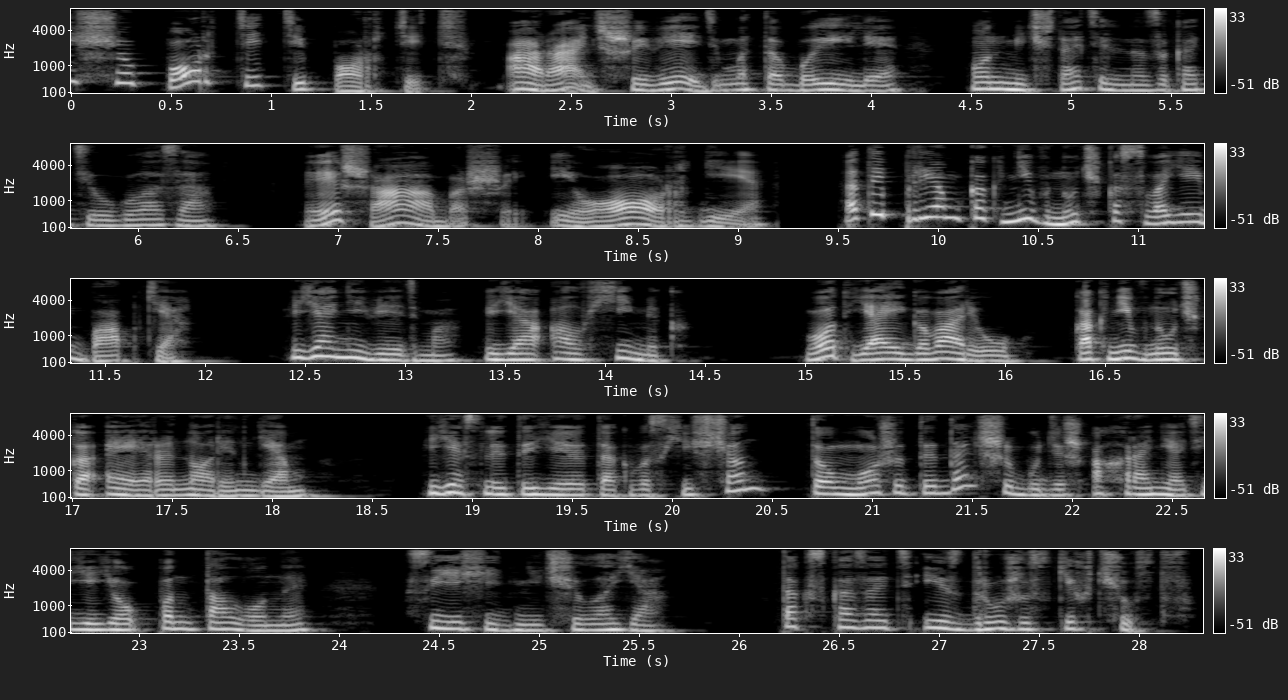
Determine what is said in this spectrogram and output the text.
еще портить и портить! А раньше ведьмы-то были!» Он мечтательно закатил глаза. «И шабаши, и оргии! А ты прям как не внучка своей бабки!» «Я не ведьма, я алхимик». «Вот я и говорю, как не внучка Эйры Норингем». «Если ты ею так восхищен, то, может, и дальше будешь охранять ее панталоны», — съехидничала я. Так сказать, из дружеских чувств.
